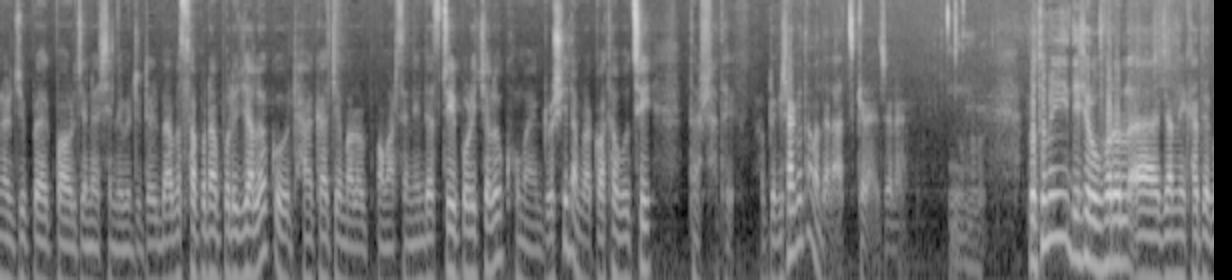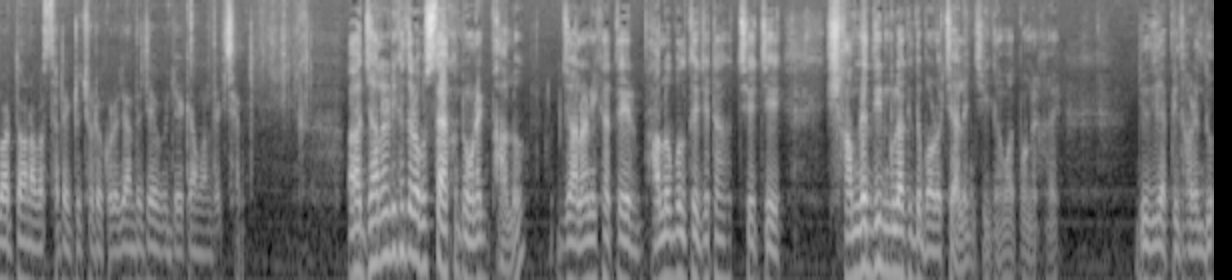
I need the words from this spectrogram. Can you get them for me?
এনার্জি প্রয়োগ পাওয়ার জেনারেশন লিমিটেডের ব্যবস্থাপনা পরিচালক ও Dhaka chamber of commerce and industry পরিচালক হুমায়ুন রশিদ। আমরা কথা বলছি তার সাথে। আপনাকে স্বাগত আমাদের আজকের আয়োজনে। প্রথমেই দেশের ওভারঅল জ্বালানি খাতের বর্তমান অবস্থাটা একটু ছোট করে জানতে চাইব যে কেমন দেখছেন? জ্বালানি খাতের অবস্থা এখন অনেক ভালো। জ্বালানি খাতের ভালো বলতে যেটা হচ্ছে যে সামনের দিনগুলো কিন্তু বড় চ্যালেঞ্জিং আমার মনে হয়। যদি আপনি ধরেন দু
